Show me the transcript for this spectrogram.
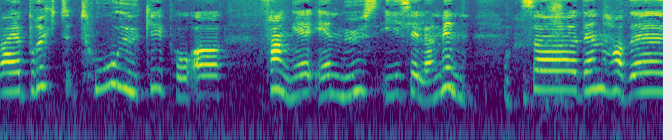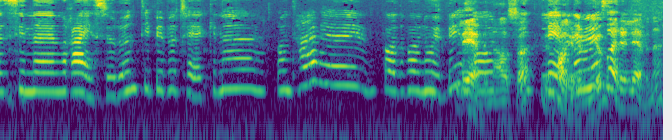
jeg brukt to uker på å fange en mus i kjelleren min. Så den hadde sine reiser rundt i bibliotekene rundt her. Både på Nordby Levende, og altså? Levende fanger jo bare levende.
